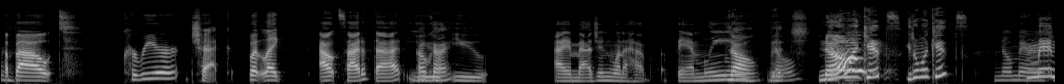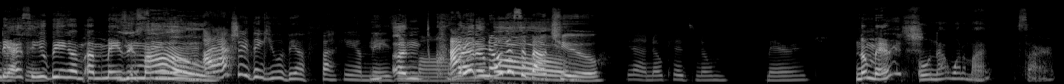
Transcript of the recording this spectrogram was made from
about career check, but like outside of that, you, Okay. you, I imagine, want to have a family. no, No. bitch. You no. don't want kids? You don't want kids? No marriage. Mandy, no I see you being an amazing You mom. who? I actually think you would be a fucking amazing mom. incredible. I didn't know this about you. Yeah, no kids, no marriage. No marriage? Oh, not one of my. Sorry. You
